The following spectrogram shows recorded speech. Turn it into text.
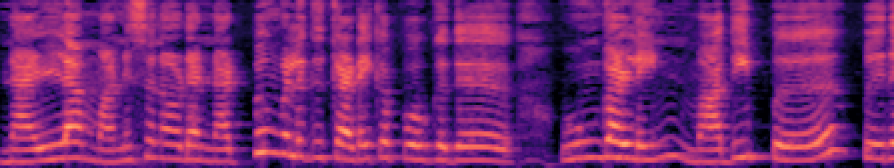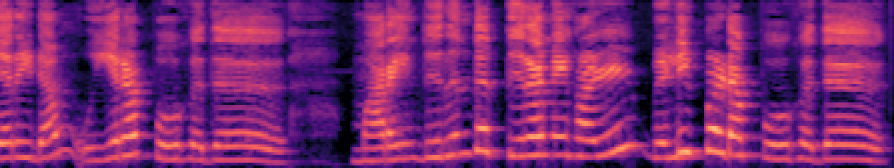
நல்ல மனுஷனோட நட்பு உங்களுக்கு கிடைக்க போகுது. உங்களின் மதிப்பு பிறரிடம் உயரப் போகுது. மறைந்திருந்த திறமைகள் வெளிப்பட போகுது.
